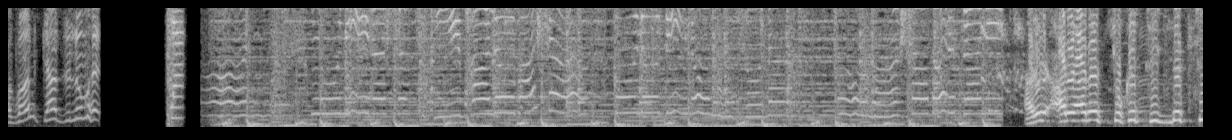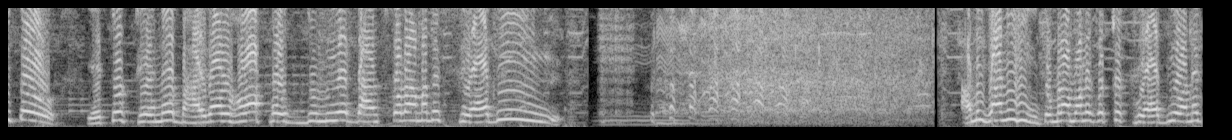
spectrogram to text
ভগবান জুলুম আরে আরে আরে, চোখে ঠিক দেখছি তো। এ তো ট্রেনে ভাইরাল হওয়া দুলিয়ে ডান্স করা আমাদের শ্রেয়াদি। আমি জানি, তোমরা মনে করছ শ্রেয়াদি অনেক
